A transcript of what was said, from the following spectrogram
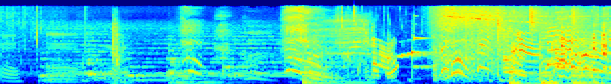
응. 응. 응.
